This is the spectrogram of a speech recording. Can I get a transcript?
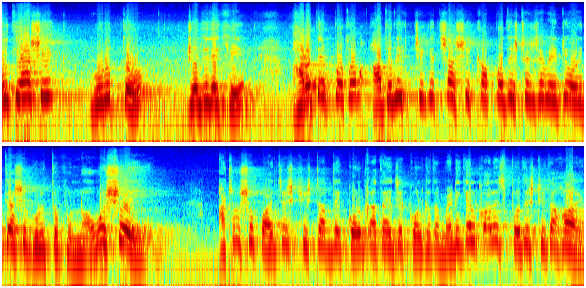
ঐতিহাসিক গুরুত্ব যদি দেখি, ভারতের প্রথম আধুনিক চিকিৎসা শিক্ষা প্রতিষ্ঠান হিসেবে এটি ঐতিহাসিক গুরুত্বপূর্ণ। অবশ্যই আঠারোশো পঁয়ত্রিশ খ্রিস্টাব্দে কলকাতায় যে কলকাতা মেডিকেল কলেজ প্রতিষ্ঠিত হয়,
